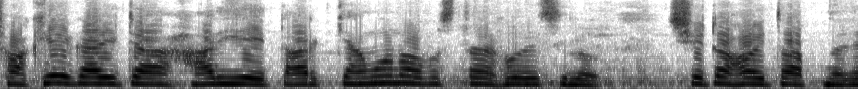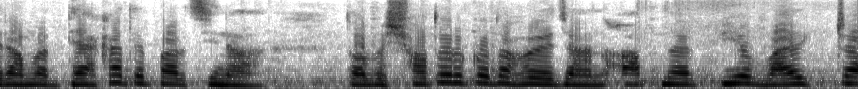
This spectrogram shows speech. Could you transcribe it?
শখের গাড়িটা হারিয়ে তার কেমন অবস্থা হয়েছিল সেটা হয়তো আপনাদের আমরা দেখাতে পারছি না। তবে সতর্কতা হয়ে যান, আপনার প্রিয় বাইকটা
